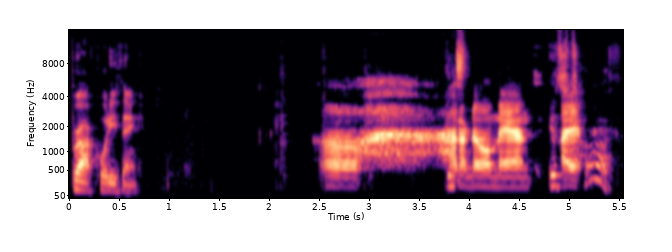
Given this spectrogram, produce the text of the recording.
Brock, what do you think? Uh, I don't know, man. I, tough.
